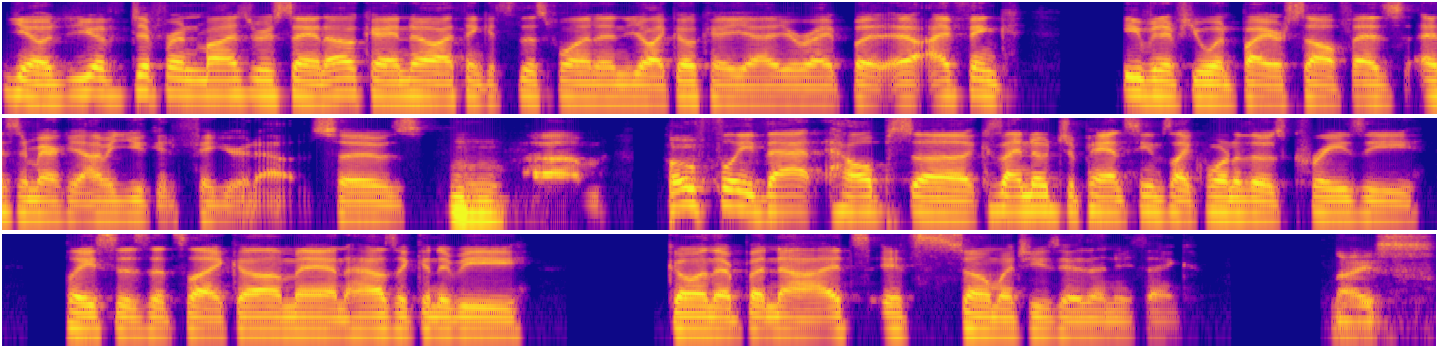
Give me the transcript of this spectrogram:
you know you have different minds who are saying okay no i think it's this one and you're like okay yeah you're right but uh, i think even if you went by yourself as as an american i mean you could figure it out so it was Mhm. um hopefully that helps uh because i know japan seems like one of those crazy places that's like oh man how's it going to be going there but nah it's it's so much easier than you think Nice.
